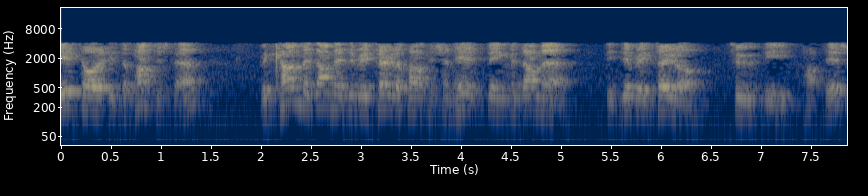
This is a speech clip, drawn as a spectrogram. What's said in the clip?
Yitzhar is the passage there. Become Medame Divrei Torah the Patish, and here it's being Medame the Divrei Torah to the Patish.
